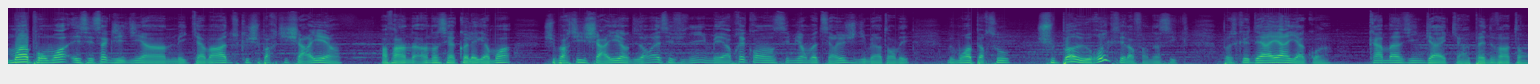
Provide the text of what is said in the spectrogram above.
moi pour moi et c'est ça que j'ai dit à un de mes camarades parce que je suis parti charrier. hein. Enfin un, un ancien collègue à moi. Je suis parti charrier en disant ouais c'est fini. Mais après quand on s'est mis en mode sérieux j'ai dit mais attendez. Mais moi perso je suis pas heureux que c'est la fin d'un cycle. Parce que derrière il y a quoi? Kamavinga qui a à peine 20 ans.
